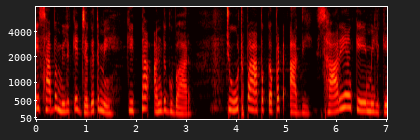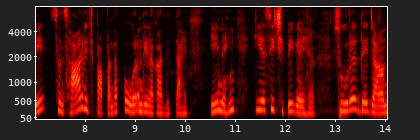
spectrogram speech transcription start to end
ਇਹ ਸਭ ਮਿਲ ਕੇ ਜਗਤ ਮੇ ਕੀਤਾ ਅੰਧ ਗੁਬਾਰ, ਝੂਠ ਪਾਪ ਕਪਟ ਆਦਿ, ਸਾਰਿਆਂ ਕੇ ਮਿਲ ਕੇ ਸੰਸਾਰ ਵਿੱਚ ਪਾਪਾਂ ਦਾ ਘੋਰ ਅੰਧੇਰਾ ਕਰ ਦਿੱਤਾ ਹੈ। ਇਹ ਨਹੀਂ ਕਿ ਅਸੀਂ ਛਿਪੇ ਗਏ ਹਾਂ। ਸੂਰਜ ਦੇ ਜਾਣ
